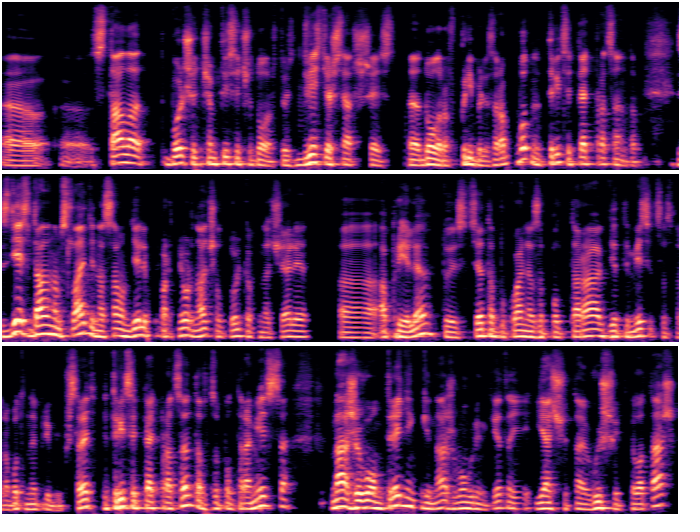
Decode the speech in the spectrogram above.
э, стало больше, чем 1000 долларов, то есть 266 долларов прибыли заработано, 35%. Здесь в данном слайде на самом деле партнер начал только в начале апреля, то есть это буквально за полтора где-то месяца заработанная прибыль. Представляете, 35% за полтора месяца на живом трейдинге, на живом рынке. Это, я считаю, высший пилотаж.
